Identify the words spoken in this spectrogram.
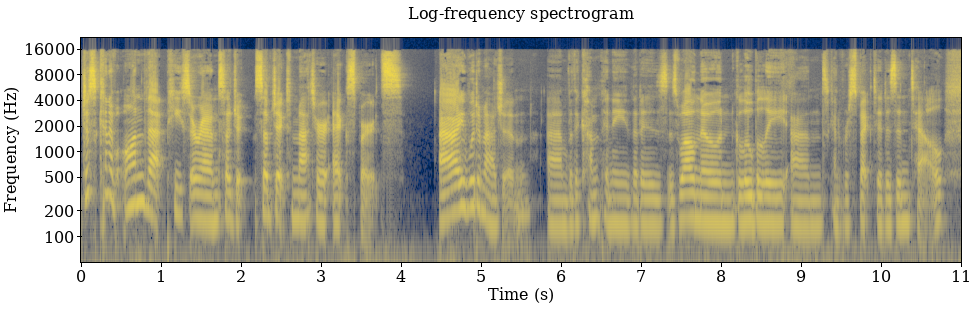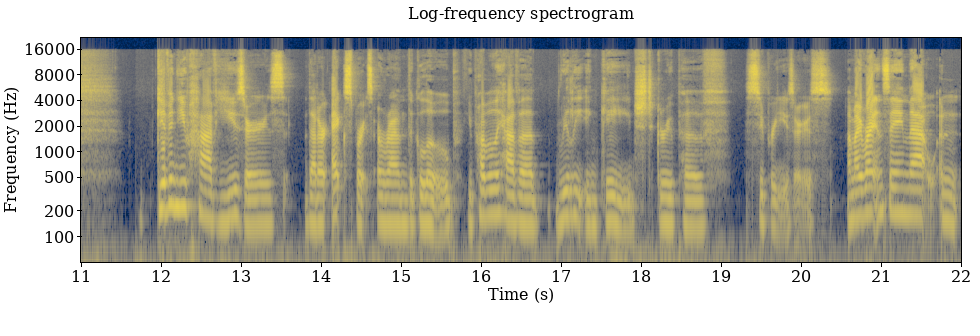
just kind of on that piece around subject subject matter experts, I would imagine um, with a company that is as well known globally and kind of respected as Intel, given you have users that are experts around the globe, you probably have a really engaged group of super users. Am I right in saying that? And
